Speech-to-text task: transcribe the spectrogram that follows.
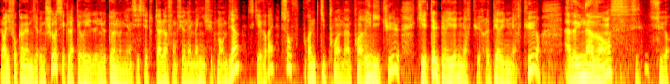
alors il faut quand même dire une chose, c'est que la théorie de Newton, on y insistait tout à l'heure, fonctionnait magnifiquement bien, ce qui est vrai, sauf pour un petit point, mais un point ridicule, qui était le périhélie de Mercure. Le périhélie de Mercure avait une avance sur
